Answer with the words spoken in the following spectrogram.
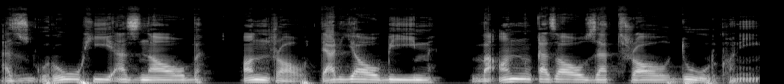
از گروهی از ناب آن را دریابیم و آن غزازت را دور کنیم.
